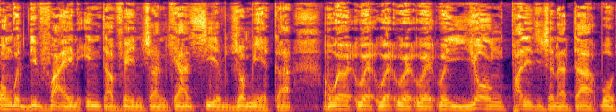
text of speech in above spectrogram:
only divine intervention can save Jamaica, and where, where, where, where, where young politicians talk about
